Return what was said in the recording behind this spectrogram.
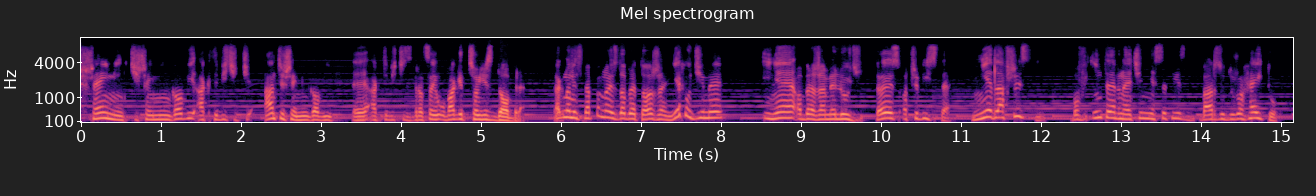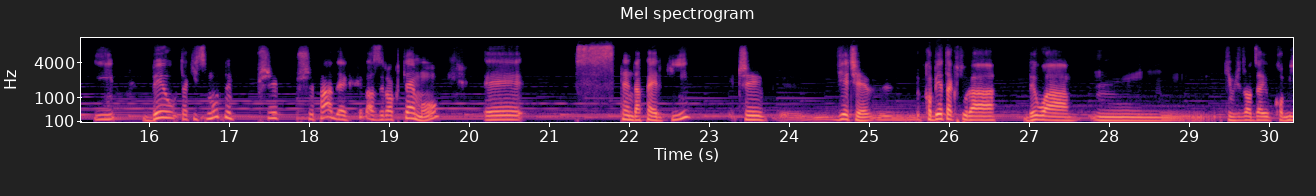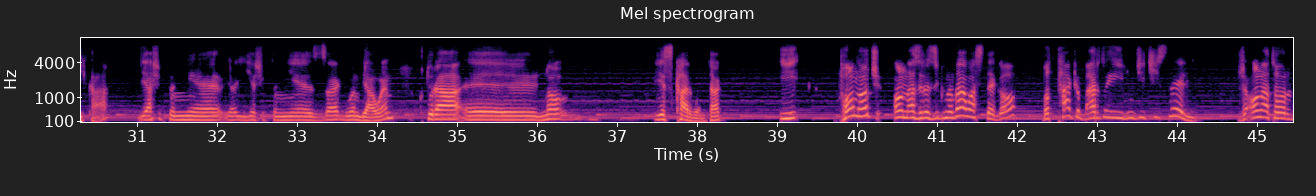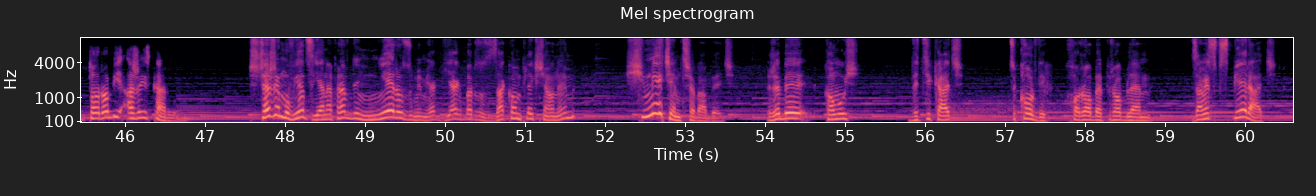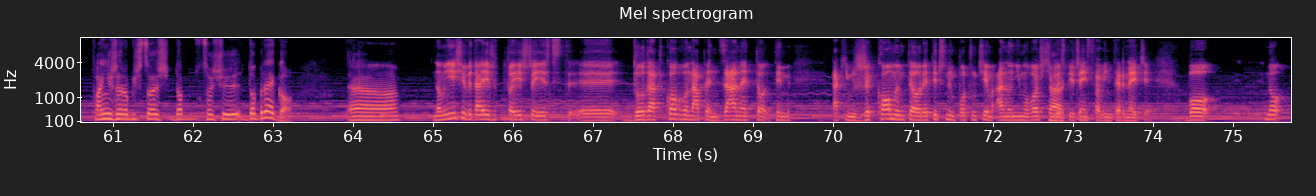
shaming, ci shamingowi aktywiści, ci antyshamingowi e, aktywiści zwracają uwagę, co jest dobre. Tak, no więc na pewno jest dobre to, że nie chodzimy i nie obrażamy ludzi. To jest oczywiste. Nie dla wszystkich, bo w internecie niestety jest bardzo dużo hejtu. I był taki smutny przy, przypadek chyba z rok temu yy, stand-uperki, czy wiecie, kobieta, która była mm, jakimś rodzaju komika, ja się w to nie, ja, ja się w to nie zagłębiałem, która e, no, jest karłem, tak? I ponoć ona zrezygnowała z tego, bo tak bardzo jej ludzie cisnęli, że ona to, to robi, a że jest karłem. Szczerze mówiąc, ja naprawdę nie rozumiem, jak, jak bardzo zakompleksionym śmieciem trzeba być, żeby komuś wytykać cokolwiek, chorobę, problem, zamiast wspierać. Fajnie, że robisz coś, do, coś y, dobrego. E... No mnie się wydaje, że to jeszcze jest y, dodatkowo napędzane to, tym takim rzekomym, teoretycznym poczuciem anonimowości tak. bezpieczeństwa w internecie. Bo no,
